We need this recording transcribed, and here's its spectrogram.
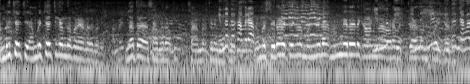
അമ്പിളി ചേച്ചി അമ്പിളി ചേച്ചിക്ക് എന്താ പറയാനുള്ളത് പറയും ഇന്നത്തെ സമരം സമരത്തിന് ഇന്നത്തെ സമരം. നമ്മൾ സ്ഥിരമായിട്ട് നിങ്ങൾ മുന്നിൽ മുൻനിരയിൽ കാണുന്ന ഇത് ഞങ്ങൾ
